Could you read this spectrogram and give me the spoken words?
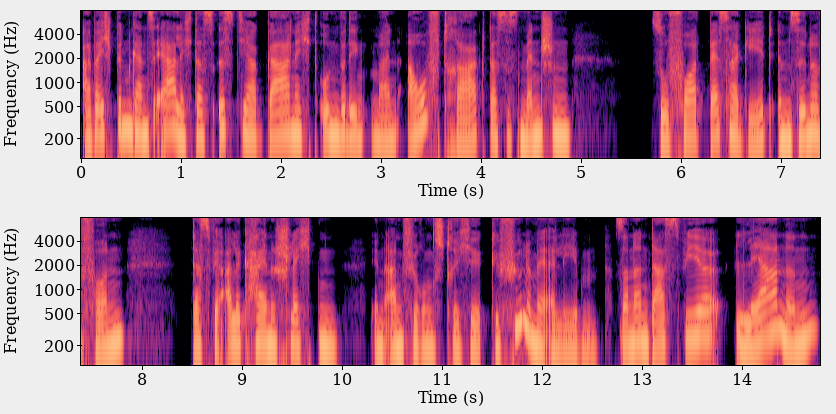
Aber ich bin ganz ehrlich, das ist ja gar nicht unbedingt mein Auftrag, dass es Menschen sofort besser geht im Sinne von, dass wir alle keine schlechten in Anführungsstriche Gefühle mehr erleben, sondern dass wir lernen,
